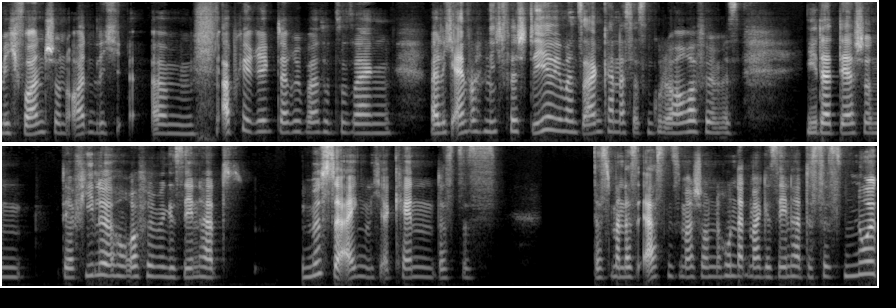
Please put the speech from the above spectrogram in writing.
mich vorhin schon ordentlich ähm, abgeregt darüber sozusagen, weil ich einfach nicht verstehe, wie man sagen kann, dass das ein guter Horrorfilm ist. Jeder, der schon, der viele Horrorfilme gesehen hat, müsste eigentlich erkennen, dass das, dass man das erstens mal schon hundertmal gesehen hat, dass das 0,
